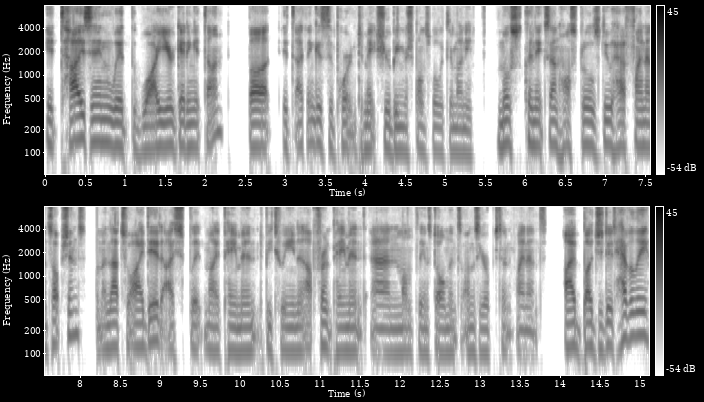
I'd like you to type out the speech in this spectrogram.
it ties in with why you're getting it done, but it, I think it's important to make sure you're being responsible with your money. Most clinics and hospitals do have finance options, um, and that's what I did. I split my payment between an upfront payment and monthly installments on 0% finance. I budgeted heavily.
